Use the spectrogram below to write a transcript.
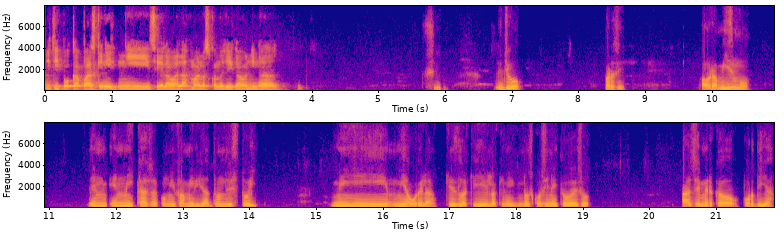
y, tipo capaz que ni, ni se lavan las manos cuando llegaban ni nada. Sí. Yo, para sí, ahora mismo, en, en mi casa, con mi familia, donde estoy, mi, mi abuela, que es la que, la que nos cocina y todo eso, hace mercado por día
